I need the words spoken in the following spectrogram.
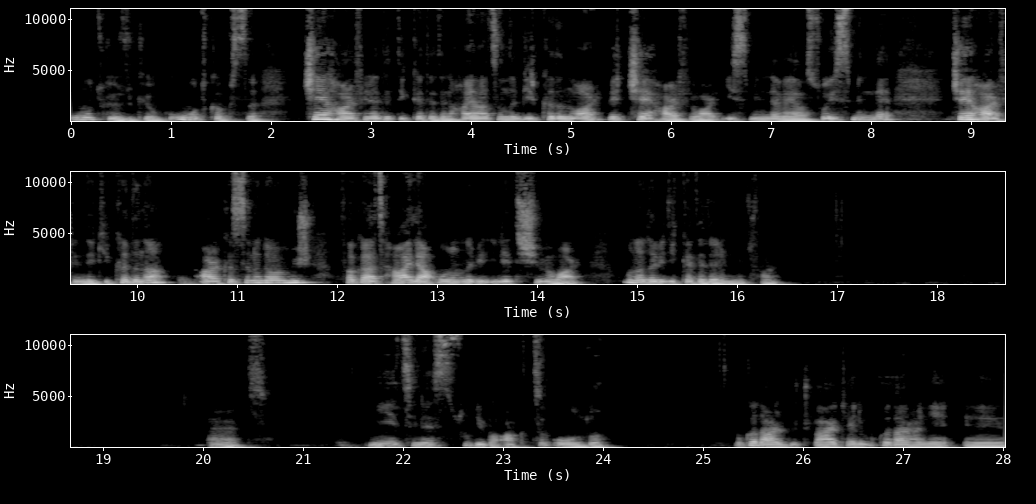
umut gözüküyor. Bu umut kapısı. Ç harfine de dikkat edin. Hayatında bir kadın var ve Ç harfi var isminde veya soy isminde. Ç harfindeki kadına arkasını dönmüş fakat hala onunla bir iletişimi var. Buna da bir dikkat edelim lütfen. Evet. Niyetiniz su gibi aktı oldu. Bu kadar güç belki hani bu kadar hani e,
